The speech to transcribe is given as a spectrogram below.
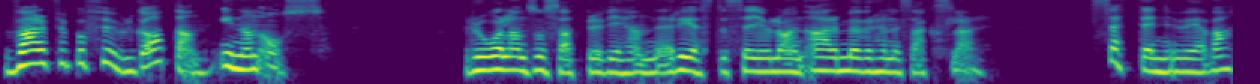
Varför på Fulgatan, innan oss? Roland som satt bredvid henne reste sig och la en arm över hennes axlar. Sätt dig nu, Eva.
